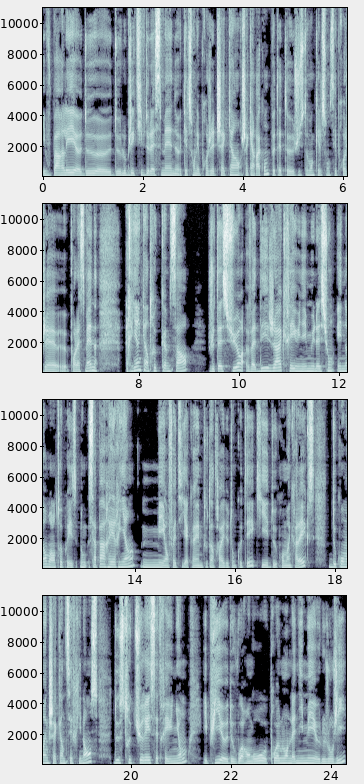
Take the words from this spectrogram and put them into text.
et vous parlez de, de l'objectif de la semaine, quels sont les projets de chacun, chacun raconte peut-être justement quels sont ses projets pour la semaine. Rien qu'un truc comme ça, je t'assure, va déjà créer une émulation énorme dans l'entreprise. Donc ça paraît rien, mais en fait, il y a quand même tout un travail de ton côté qui est de convaincre Alex, de convaincre chacun de ses freelances, de structurer cette réunion et puis euh, de voir en gros probablement de l'animer euh, le jour J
